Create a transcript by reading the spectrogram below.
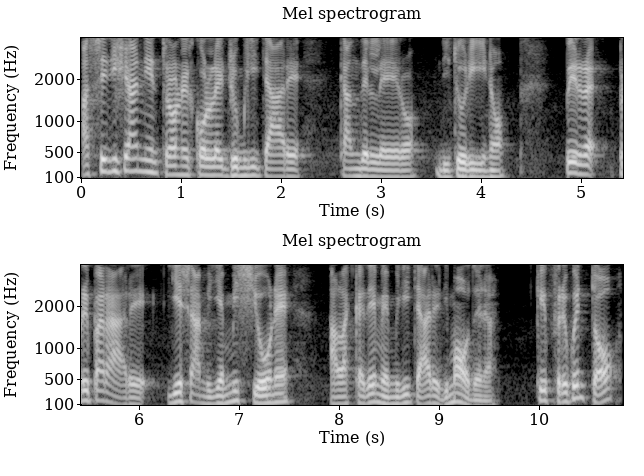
A 16 anni entrò nel collegio militare Candellero di Torino per preparare gli esami di ammissione all'Accademia Militare di Modena, che frequentò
